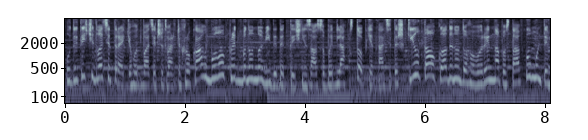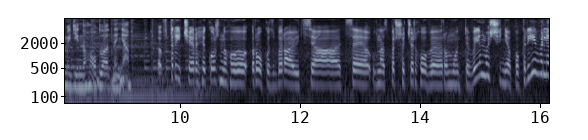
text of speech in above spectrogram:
У 2023-2024 роках було придбано нові дидактичні засоби для 115 шкіл та укладено договори на поставку мультимедійного обладнання. В три черги кожного року збираються. Це у нас першочергове ремонти вимощення, покрівлі,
